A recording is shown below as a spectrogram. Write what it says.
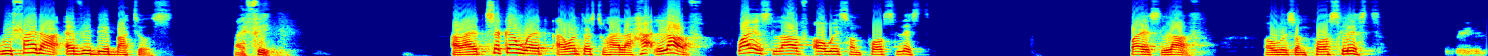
we fight our everyday battles by faith. All right? Second word I want us to highlight love. Why is love always on Paul's list? Why is love always on Paul's list? The greatest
